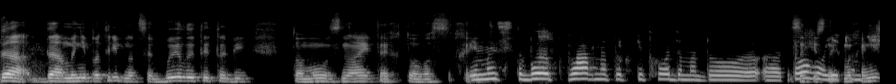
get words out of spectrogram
да, да, мені потрібно це вилити тобі, тому знайте, хто вас І ми з тобою плавно під- підходимо до е, того, яким механізмів.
